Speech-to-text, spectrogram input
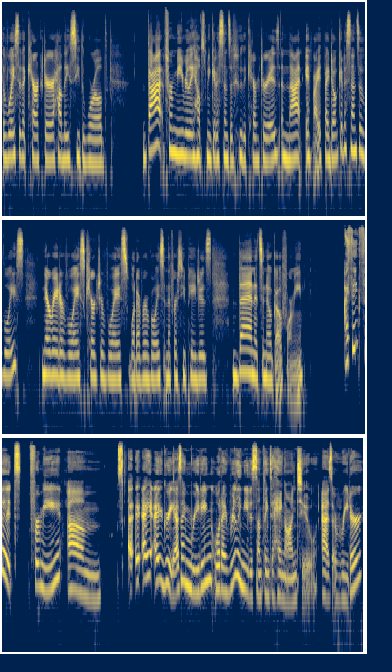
the voice of the character, how they see the world that for me really helps me get a sense of who the character is and that if I if I don't get a sense of voice, narrator voice, character voice, whatever voice in the first few pages, then it's a no-go for me. I think that for me, um, I, I- I agree. As I'm reading, what I really need is something to hang on to as a reader.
